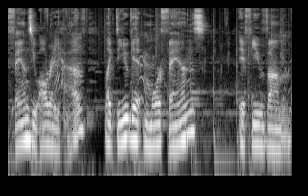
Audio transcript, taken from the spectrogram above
fans you already have? Like, do you get more fans if you've, um,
